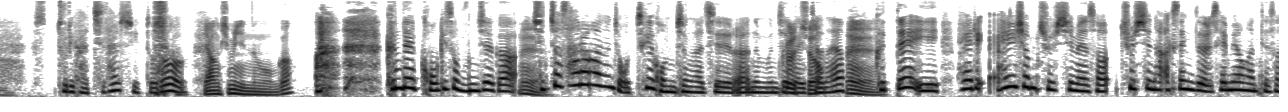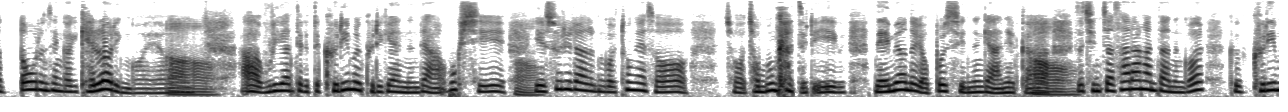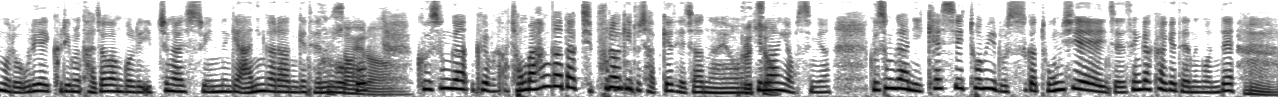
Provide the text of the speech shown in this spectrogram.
둘이 같이 살 수 있도록. 양심이 있는 건가? 근데 거기서 문제가 네. 진짜 사랑하는지 어떻게 검증하지라는 문제가 그렇죠. 있잖아요. 네. 그때 이 해리, 헤이션 출신에서 출신 학생들 세 명한테서 떠오른 생각이 갤러리인 거예요. 아. 아, 우리한테 그때 그림을 그리게 했는데 아, 혹시 아. 예술이라는 걸 통해서 저 전문가들이 내면을 엿볼 수 있는 게 아닐까. 아. 그래서 진짜 사랑한다는 걸 그 그림으로 우리의 그림을 가져간 걸로 입증할 수 있는 게 아닌가라는 게 되는 불쌍해라. 거고 그 순간 그 정말 한 가닥 지푸라기도 잡게 되잖아요. 그렇죠. 희망이 없으면 그 순간 이 캐시, 토미, 루스가 동시에 이제 생각하게 되는 건데 음.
